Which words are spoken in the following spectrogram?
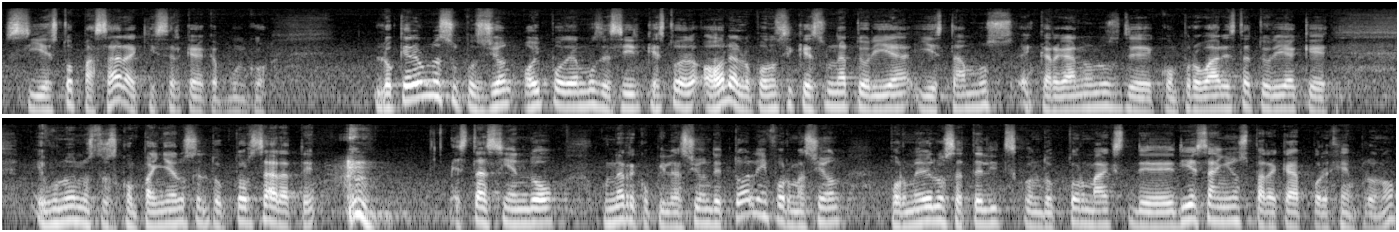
si esto pasara aquí cerca de Acapulco. Lo que era una suposición, hoy podemos decir que esto, ahora lo podemos decir que es una teoría y estamos encargándonos de comprobar esta teoría que uno de nuestros compañeros, el doctor Zárate, está haciendo una recopilación de toda la información por medio de los satélites con Dr. Max de 10 años para acá, por ejemplo, ¿no?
